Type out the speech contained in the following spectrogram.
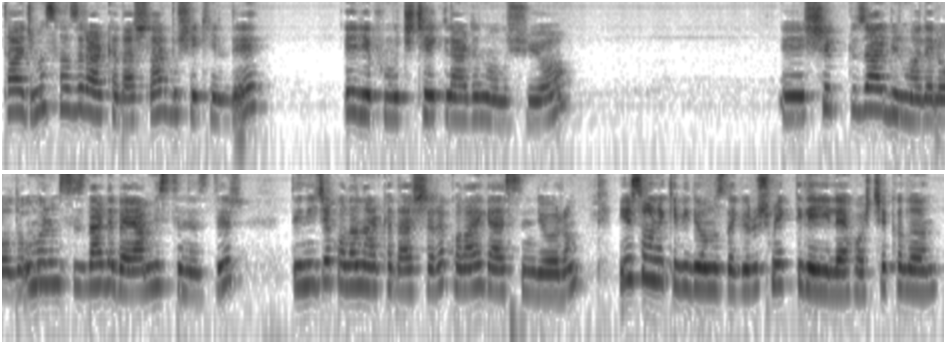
Tacımız hazır arkadaşlar bu şekilde el yapımı çiçeklerden oluşuyor. Ee, şık güzel bir model oldu. Umarım sizler de beğenmişsinizdir. Deneyecek olan arkadaşlara kolay gelsin diyorum. Bir sonraki videomuzda görüşmek dileğiyle. Hoşçakalın.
